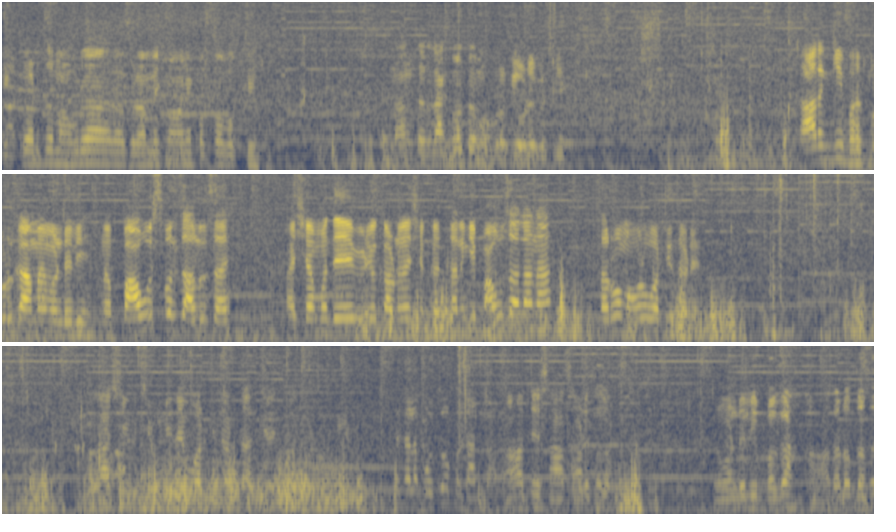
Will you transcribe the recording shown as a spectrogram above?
इकडचं माहुरा रमेश मामाने पप्पा बघतील. नंतर दाखवतो माहुरा केवढे भेटले. कारण की भरपूर काम आहे मंडळी. ना पाऊस पण चालूच आहे. अशामध्ये व्हिडिओ काढू नाही शकत. कारण की पाऊस आला ना सर्व माहोर वरती चढेल. अशी चिमणी ते वरती चढतात. हा ते सहा साडे चला तर मंडळी बघा आता डब जसं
